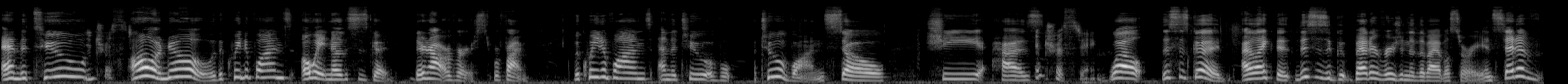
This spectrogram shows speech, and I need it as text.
And the two Interesting. Oh no, the Queen of Wands. Oh wait, no, this is good. They're not reversed. We're fine. The Queen of Wands and the two of two of Wands. So she has Interesting. Well, this is good. I like this. This is a good, better version of the Bible story. Instead of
